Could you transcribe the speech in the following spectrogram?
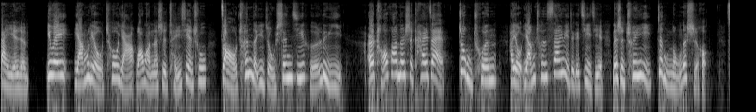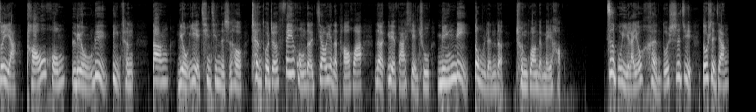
代言人。因为杨柳抽芽，往往呢是呈现出。早春的一种生机和绿意，而桃花呢是开在仲春，还有阳春三月这个季节，那是春意正浓的时候。所以啊，桃红柳绿并称。当柳叶青青的时候，衬托着绯红的娇艳的桃花，那越发显出明丽动人的春光的美好。自古以来，有很多诗句都是将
